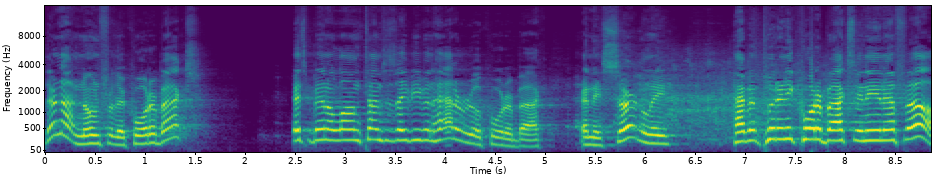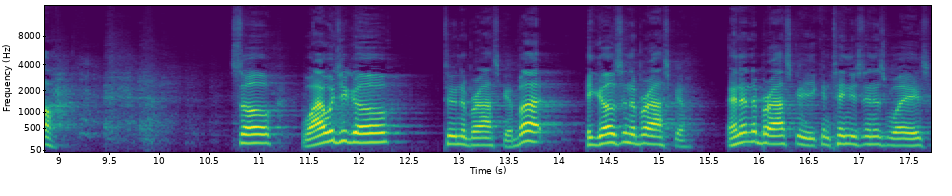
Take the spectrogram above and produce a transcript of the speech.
they're not known for their quarterbacks. It's been a long time since they've even had a real quarterback. And they certainly haven't put any quarterbacks in the NFL. So why would you go to Nebraska? But he goes to Nebraska. And in Nebraska, he continues in his ways.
